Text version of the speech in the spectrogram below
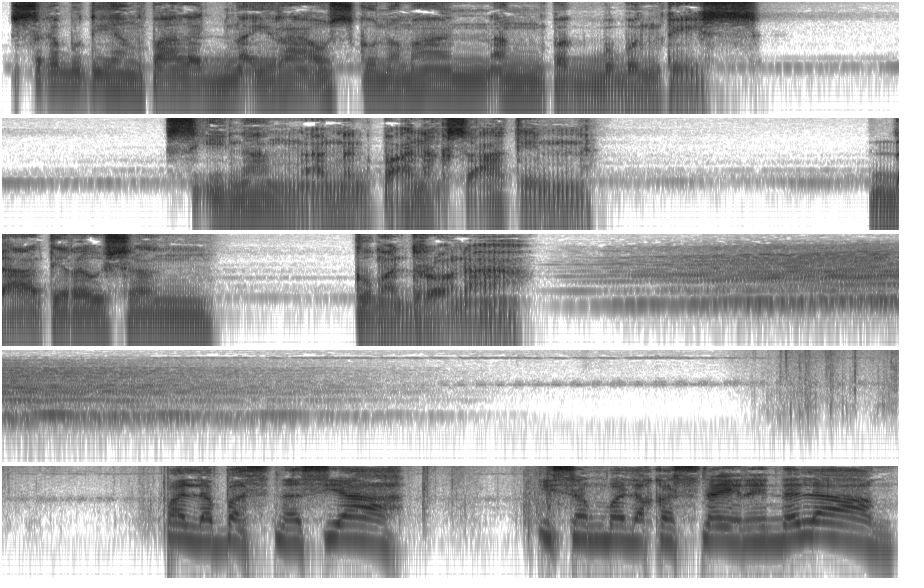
Sa kabutihang palad na iraos ko naman ang pagbubuntis. Si Inang ang nagpaanak sa akin. Dati raw siyang kumadrona. Palabas na siya. Isang malakas na irin na lang.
